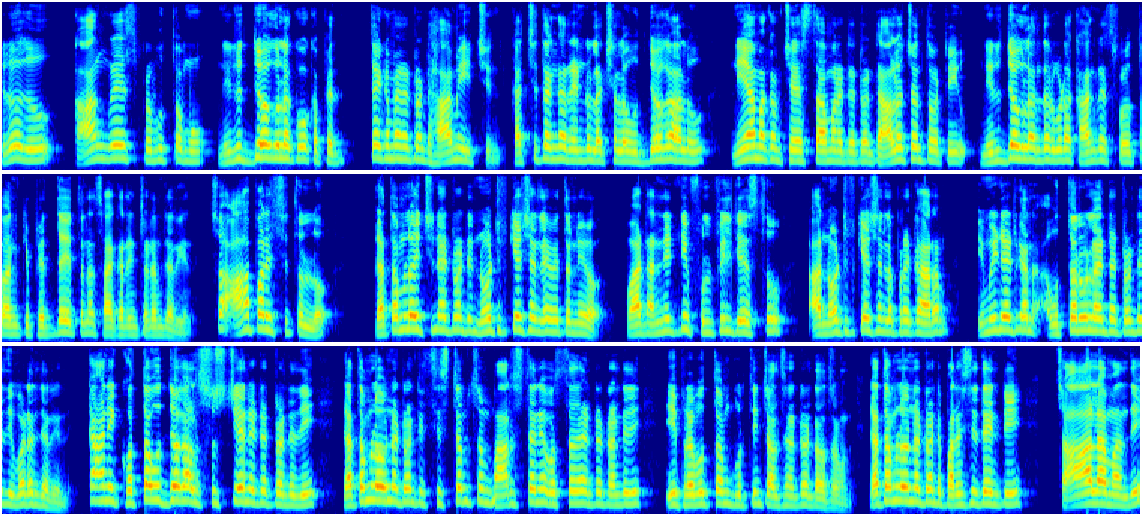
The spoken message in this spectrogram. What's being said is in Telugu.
ఈరోజు కాంగ్రెస్ ప్రభుత్వము నిరుద్యోగులకు ఒక ప్రత్యేకమైనటువంటి హామీ ఇచ్చింది. ఖచ్చితంగా రెండు లక్షల ఉద్యోగాలు నియామకం చేస్తామనేటటువంటి ఆలోచనతోటి నిరుద్యోగులందరూ కూడా కాంగ్రెస్ ప్రభుత్వానికి పెద్ద ఎత్తున సహకరించడం జరిగింది. సో ఆ పరిస్థితుల్లో గతంలో ఇచ్చినటువంటి నోటిఫికేషన్లు ఏవైతే ఉన్నాయో వాటన్నిటిని ఫుల్ఫిల్ చేస్తూ ఆ నోటిఫికేషన్ల ప్రకారం ఇమీడియట్గా ఉత్తర్వులు అనేటటువంటిది ఇవ్వడం జరిగింది. కానీ కొత్త ఉద్యోగాలు సృష్టి అనేటటువంటిది గతంలో ఉన్నటువంటి సిస్టమ్స్ మారుస్తూనే వస్తుంది అనేటటువంటిది ఈ ప్రభుత్వం గుర్తించాల్సినటువంటి అవసరం ఉంది. గతంలో ఉన్నటువంటి పరిస్థితి ఏంటి? చాలా మంది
